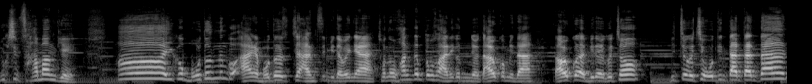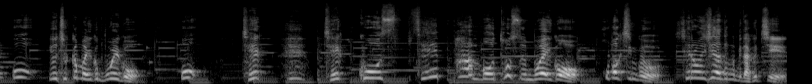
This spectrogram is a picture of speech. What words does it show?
64만 개. 아 이거 못 얻는 거 아니 못 얻지 않습니다. 왜냐 저는 황금 동서 아니거든요. 나올 겁니다. 나올 거라 믿어요. 그쵸? 믿죠 그치? 오딘 딴딴딴. 오, 야 잠깐만 이거 뭐야 이거? 오, 제 제코 세파 뭐 토스 뭐야 이거? 호박 친구 새로운 신화 등급이다. 그치?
